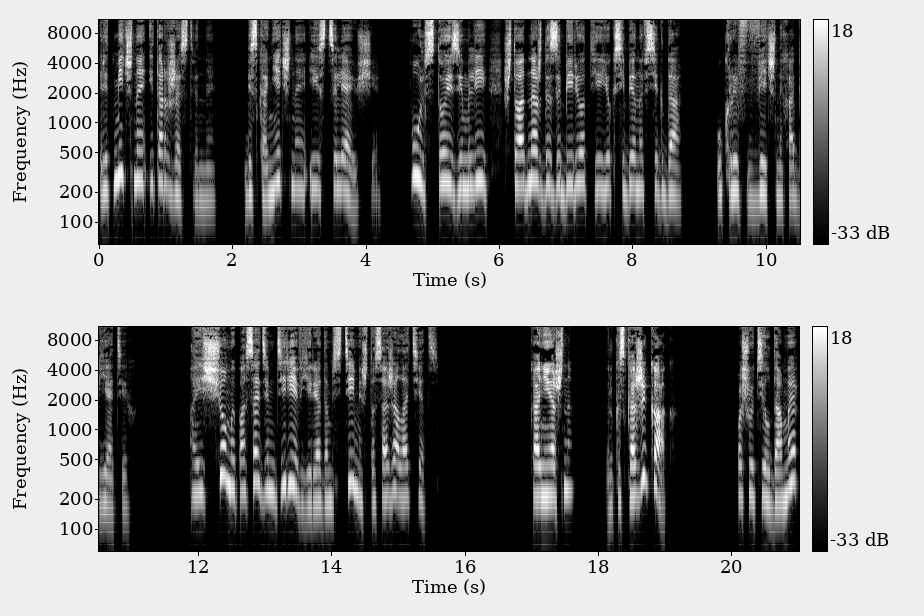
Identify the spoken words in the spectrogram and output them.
ритмичное и торжественное, бесконечное и исцеляющее пульс той земли, что однажды заберет ее к себе навсегда, укрыв в вечных объятиях. А еще мы посадим деревья рядом с теми, что сажал отец. Конечно, только скажи, как? Пошутил Дамер,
